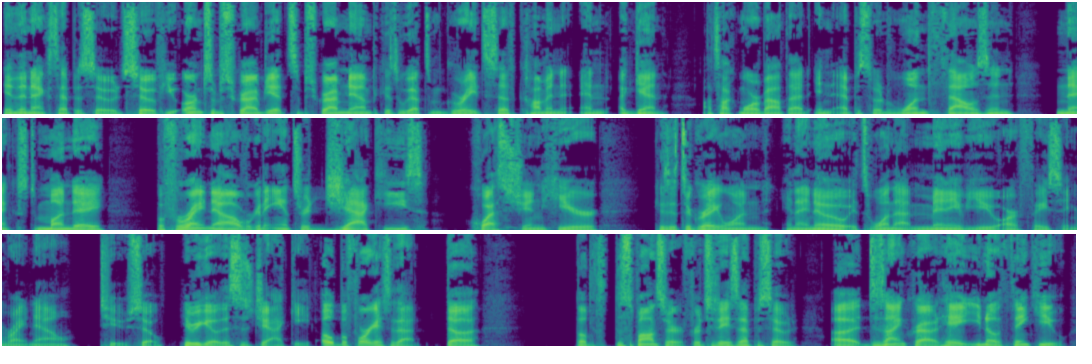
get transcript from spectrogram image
in the next episode. So if you aren't subscribed yet, subscribe now because we got some great stuff coming. And again, I'll talk more about that in episode 1000 next Monday. But for right now, we're going to answer Jackie's question here because it's a great one. And I know it's one that many of you are facing right now, too. So here we go. This is Jackie. Oh, before I get to that, the, the, the sponsor for today's episode, uh, DesignCrowd. Hey, you know, thank you.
